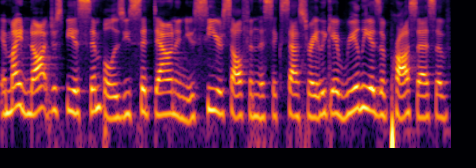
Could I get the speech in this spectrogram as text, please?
it might not just be as simple as you sit down and you see yourself in the success, right? Like it really is a process of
